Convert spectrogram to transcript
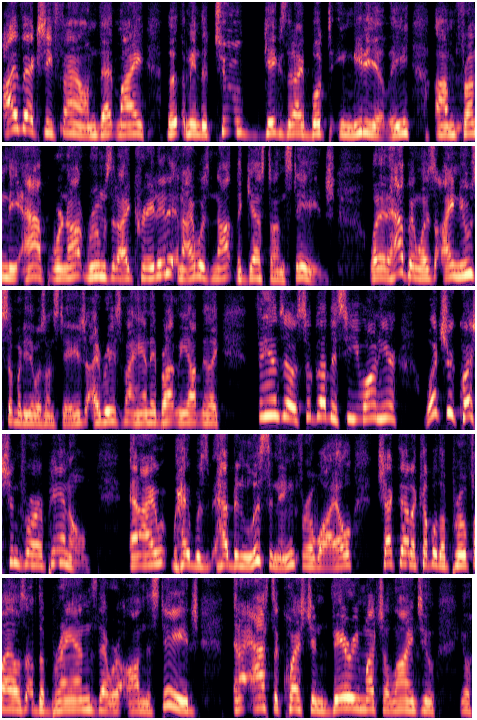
I've actually found that my, I mean, the two gigs that I booked immediately um, from the app were not rooms that I created, and I was not the guest on stage. What had happened was I knew somebody that was on stage. I raised my hand, they brought me up, and they're like, "Fanzo, so glad to see you on here. What's your question for our panel?" And I had was had been listening for a while, checked out a couple of the profiles of the brands that were on the stage, and I asked a question very much aligned to, you know,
